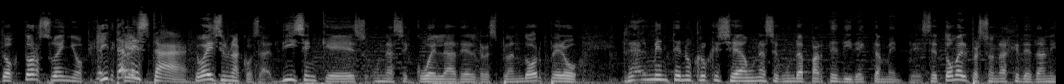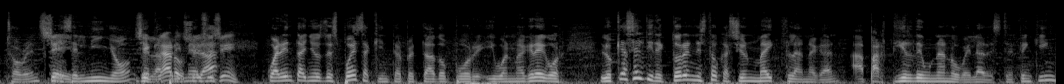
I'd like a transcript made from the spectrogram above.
Doctor Sueño. Fíjate ¿Qué tal que- está? Te voy a decir una cosa. Dicen que es una secuela del Resplandor, pero realmente no creo que sea una segunda parte directamente. Se toma el personaje de Danny Torrance, Sí. que es el niño Sí, de la claro, sí, primera, sí, sí. 40 años después, aquí interpretado por Iwan McGregor. Lo que hace el director en esta ocasión, Mike Flanagan, a partir de una novela de Stephen King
